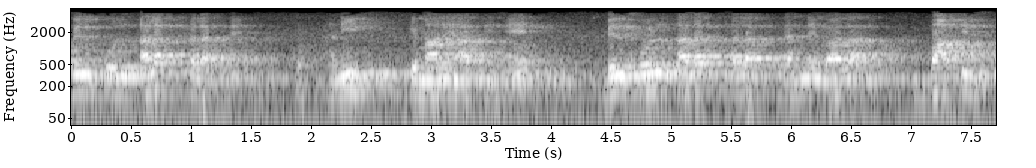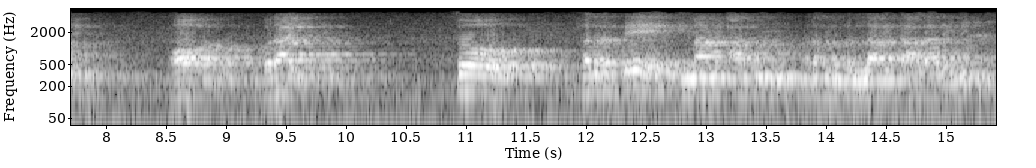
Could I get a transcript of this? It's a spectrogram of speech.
بالکل الگ تھلگ ہیں۔ حنیف کے معنی آتے ہیں، بالکل الگ الگ رہنے والا باطل سے اور برائی سے۔ تو حضرت امام اعظم رحمۃ اللہ تعالی علیہ نے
